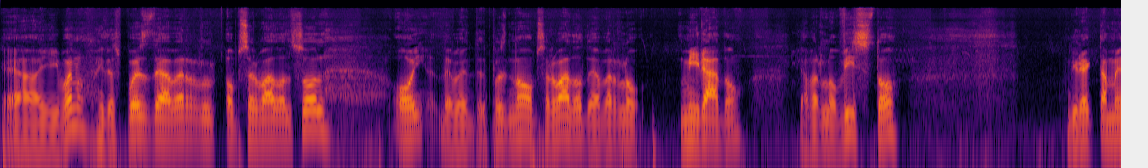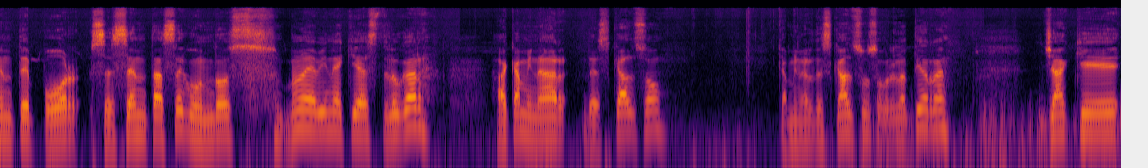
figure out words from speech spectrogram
eh, y bueno, y después de haber observado el sol, hoy, después no observado, de haberlo mirado, de haberlo visto directamente por 60 segundos, me vine aquí a este lugar a caminar descalzo, caminar descalzo sobre la tierra, ya que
